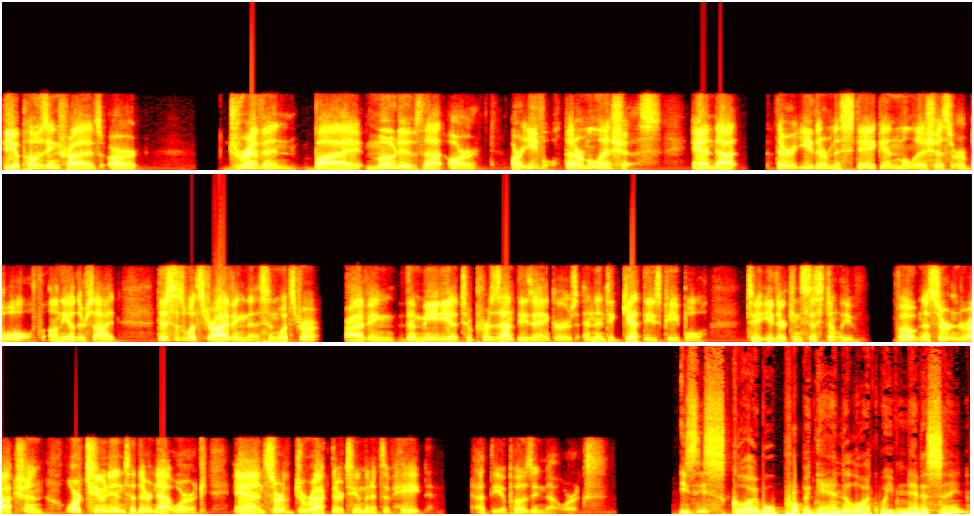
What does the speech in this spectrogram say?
The opposing tribes are driven by motives that are are evil, that are malicious, and that they're either mistaken, malicious, or both on the other side. This is what's driving this and what's driving the media to present these anchors and then to get these people to either consistently vote in a certain direction or tune into their network and sort of direct their two minutes of hate at the opposing networks. Is this global propaganda like we've never seen?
